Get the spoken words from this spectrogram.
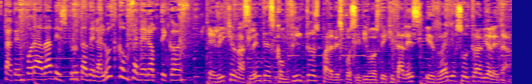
Esta temporada disfruta de la luz con Federópticos. Elige unas lentes con filtros para dispositivos digitales y rayos ultravioleta.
